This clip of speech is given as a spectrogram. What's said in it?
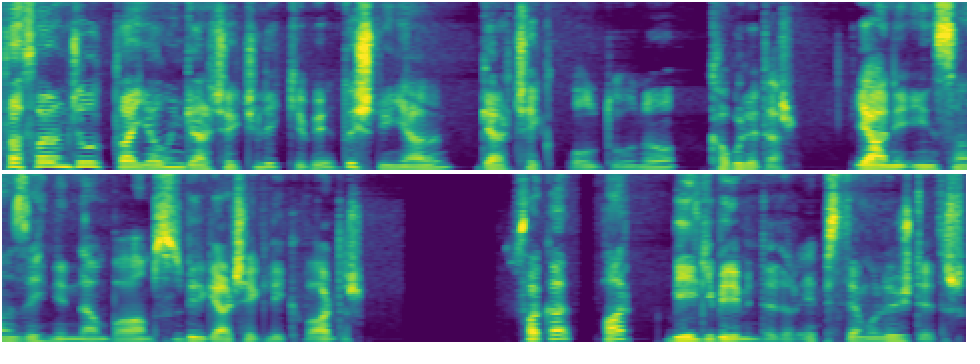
tasarımcılık da yalın gerçekçilik gibi dış dünyanın gerçek olduğunu kabul eder. Yani insan zihninden bağımsız bir gerçeklik vardır. Fakat fark bilgi bilimindedir, epistemolojidedir.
